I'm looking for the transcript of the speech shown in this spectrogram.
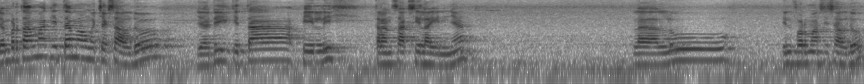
Yang pertama kita mau ngecek saldo, jadi kita pilih transaksi lainnya. Lalu informasi saldo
